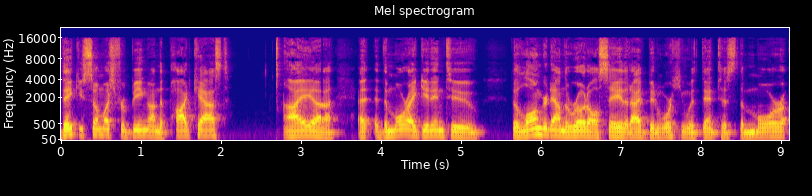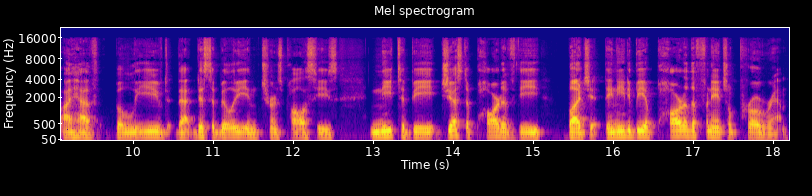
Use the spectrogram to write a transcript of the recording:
thank you so much for being on the podcast i uh, the more i get into the longer down the road i'll say that i've been working with dentists the more i have believed that disability insurance policies need to be just a part of the budget. They need to be a part of the financial program,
